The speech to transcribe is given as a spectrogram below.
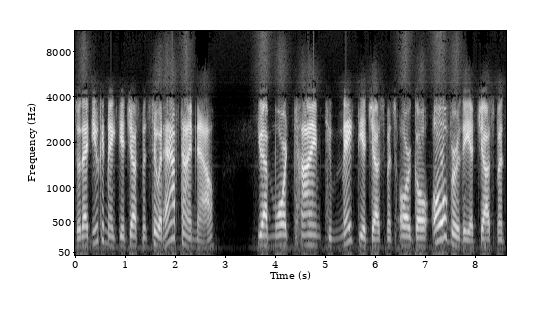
so that you can make the adjustments too. At halftime now, you have more time to make the adjustments or go over the adjustments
